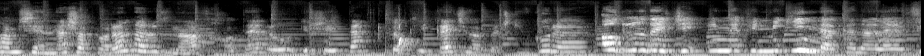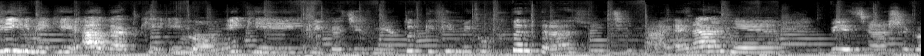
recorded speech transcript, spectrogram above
Wam się nasza poranna rutyna w hotelu. Jeżeli tak, to klikajcie łapeczki w górę. Oglądajcie inne filmiki na kanale Filmiki Agatki i Moniki. Klikajcie w miniaturki filmików, które teraz widzicie na ekranie. Wbijecie naszego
